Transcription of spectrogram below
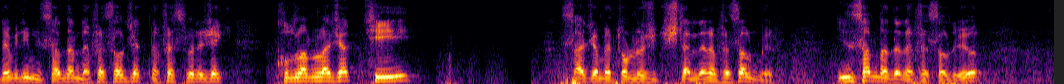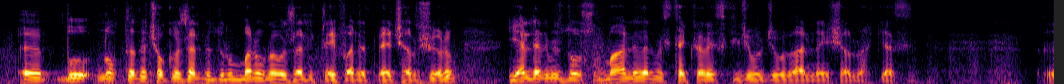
Ne bileyim insanlar nefes alacak, nefes verecek, kullanılacak ki sadece meteorolojik işlerle nefes almıyor. İnsanla da nefes alıyor. E, bu noktada çok özel bir durum var. Onu özellikle ifade etmeye çalışıyorum. Yerlerimiz dolsun, mahallelerimiz tekrar eski cıvıl cıvıl haline inşallah gelsin. E,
